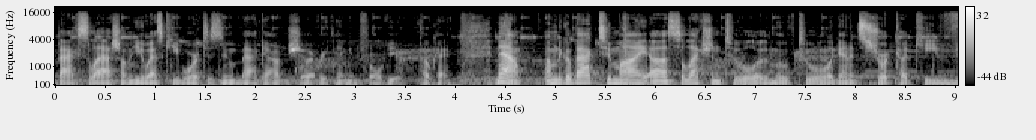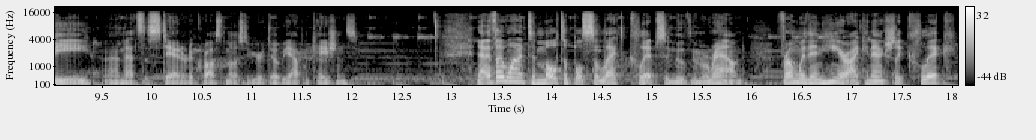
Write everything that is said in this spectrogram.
Backslash on the US keyboard to zoom back out and show everything in full view. Okay, now I'm gonna go back to my uh, selection tool or the move tool. Again, it's shortcut key V, and that's the standard across most of your Adobe applications. Now, if I wanted to multiple select clips and move them around, from within here I can actually click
